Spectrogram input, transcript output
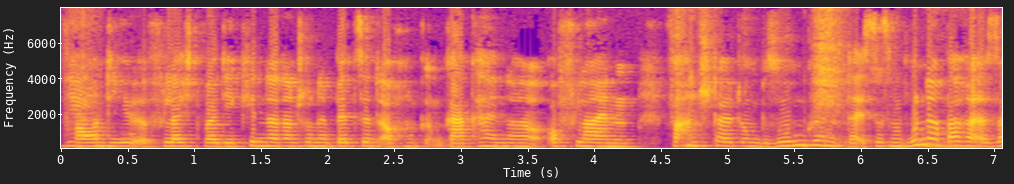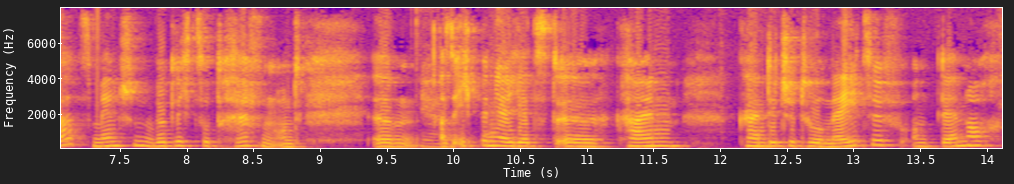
Frauen, ja. die äh, vielleicht, weil die Kinder dann schon im Bett sind, auch gar keine Offline-Veranstaltungen besuchen können, da ist das ein wunderbarer mhm. Ersatz, Menschen wirklich zu treffen. Und ähm, ja. also ich bin ja jetzt äh, kein kein Digital Native und dennoch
